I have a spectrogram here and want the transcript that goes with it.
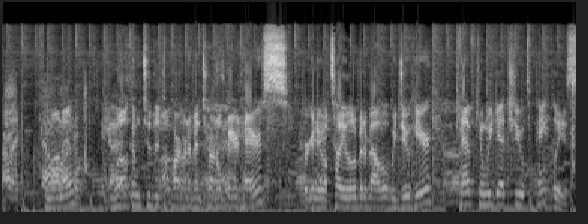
Come on in. Welcome to the Department of Internal Beard Hairs. We're going to tell you a little bit about what we do here. Kev, can we get you to paint, please?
